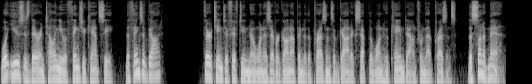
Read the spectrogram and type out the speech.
what use is there in telling you of things you can't see, the things of God? 13 to 15 No one has ever gone up into the presence of God except the one who came down from that presence, the Son of Man.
